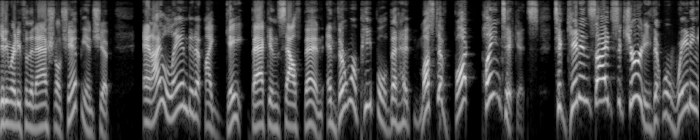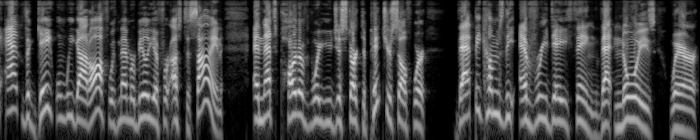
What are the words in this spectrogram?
getting ready for the national championship and I landed at my gate back in South Bend, and there were people that had must have bought plane tickets to get inside security that were waiting at the gate when we got off with memorabilia for us to sign. And that's part of where you just start to pinch yourself where that becomes the everyday thing. That noise where,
